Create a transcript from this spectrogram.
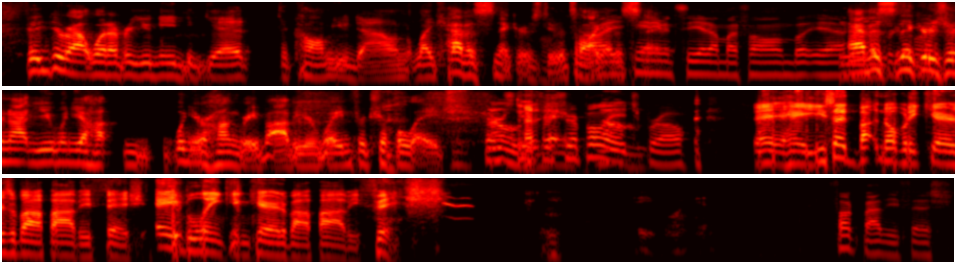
figure out whatever you need to get to calm you down. Like have a Snickers, dude. That's all uh, I gotta you say. can't even see it on my phone, but yeah. Have a Snickers. You're not you when you when you're hungry, Bobby. You're waiting for Triple H. Thirsty for Triple H, bro. Hey, hey, you said nobody cares about Bobby Fish. Abe Lincoln cared about Bobby Fish. Fuck Bobby Fish.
